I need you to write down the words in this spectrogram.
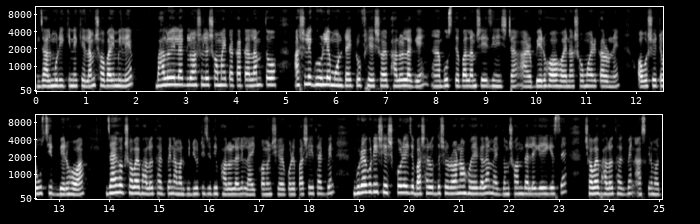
ঝালমুড়ি কিনে খেলাম সবাই মিলে। ভালোই লাগল, আসলে সময়টা কাটালাম। তো আসলে ঘুরলে মনটা একটু ফ্রেশ হয়, ভালো লাগে। বুঝতে পারলাম সেই জিনিসটা। আর বের হওয়া হয় না সময়ের কারণে। অবশ্যই এটা উচিত বের হওয়া। যাই হোক, সবাই ভালো থাকবেন। আমার ভিডিওটি যদি ভালো লাগে লাইক কমেন্ট শেয়ার করে পাশেই থাকবেন। ঘোরাঘুরি শেষ করে যে বাসার উদ্দেশ্যে রওনা হয়ে গেলাম, একদম সন্ধ্যা লেগেই গেছে। সবাই ভালো থাকবেন। আজকের মতো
